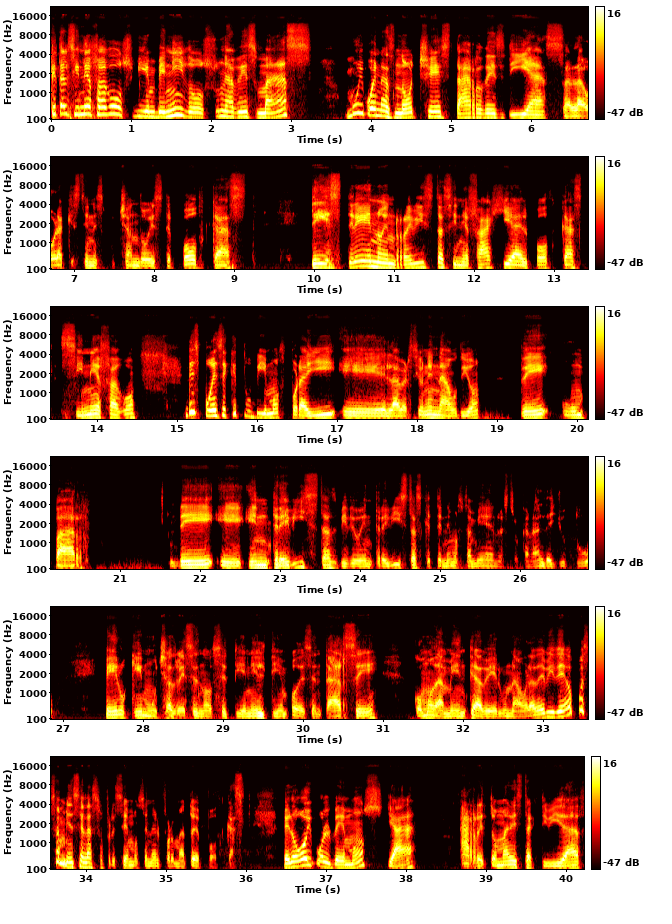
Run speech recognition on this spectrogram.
¿Qué tal, cinéfagos? Bienvenidos una vez más. Muy buenas noches, tardes, días, a la hora que estén escuchando este podcast de estreno en revista Cinefagia, el podcast Cinéfago, después de que tuvimos por ahí eh, la versión en audio de un par de eh, entrevistas, videoentrevistas que tenemos también en nuestro canal de YouTube, pero que muchas veces no se tiene el tiempo de sentarse cómodamente a ver una hora de video, pues también se las ofrecemos en el formato de podcast. Pero hoy volvemos ya a retomar esta actividad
